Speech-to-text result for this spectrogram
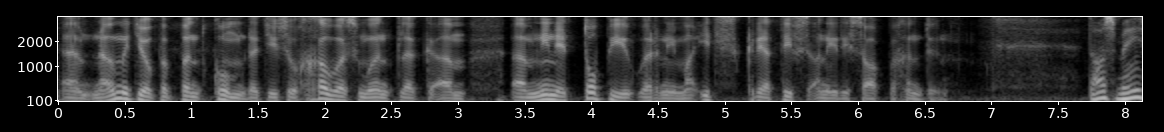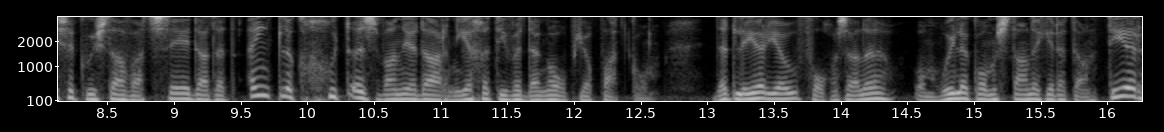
Um, nou moet jy op 'n punt kom dat jy so gou as moontlik um, um nie net top hier oor nie, maar iets kreatiefs aan hierdie saak begin doen. Daar's mense Gustaf wat sê dat dit eintlik goed is wanneer daar negatiewe dinge op jou pad kom. Dit leer jou volgens hulle om moeilike omstandighede te hanteer.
